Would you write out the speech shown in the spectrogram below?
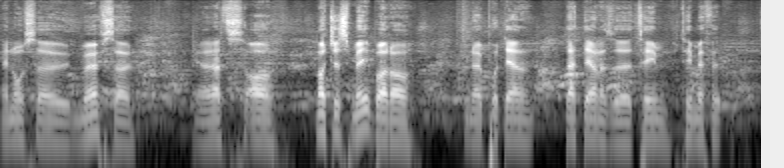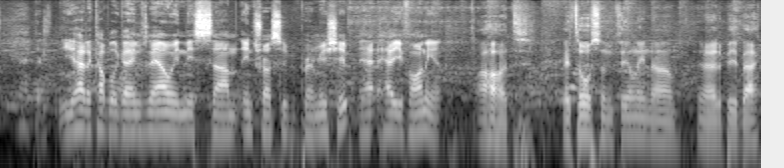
and also Murph. So, you know, that's all, not just me, but I'll, you know, put down that down as a team team effort. You had a couple of games now in this um, Intrust Super Premiership. How, how are you finding it? Oh, it's it's awesome feeling, um, you know, to be back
